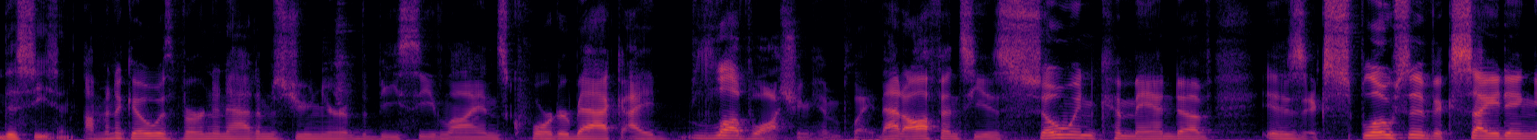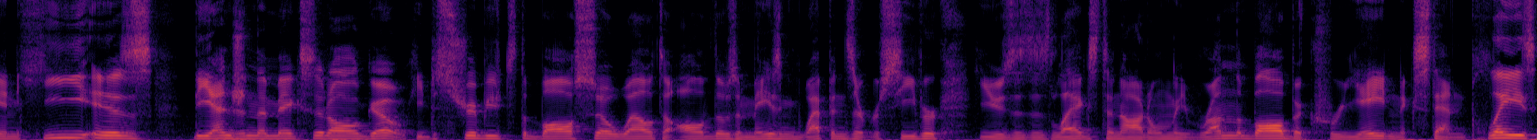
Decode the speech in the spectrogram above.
this season? I'm going to go with Vernon Adams Jr. of the BC Lions quarterback. I love watching him play. That offense he is so in command of is explosive, exciting, and he is the engine that makes it all go. He distributes the ball so well to all of those amazing weapons at receiver. He uses his legs to not only run the ball, but create and extend plays.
